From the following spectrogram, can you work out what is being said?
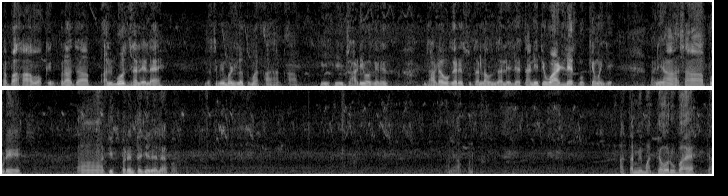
हा पहा हा वॉकिंग प्लाझा ऑलमोस्ट झालेला आहे. जसं मी म्हटलं तुम्हाला की ही झाडी वगैरे झाडं वगैरे सुद्धा लावून झालेली आहेत आणि ते वाढले आहेत मुख्य म्हणजे. आणि हा असा पुढे तिथपर्यंत गेलेला आहे आपण आणि आपण आता मी मध्यावर उभा आहे त्या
